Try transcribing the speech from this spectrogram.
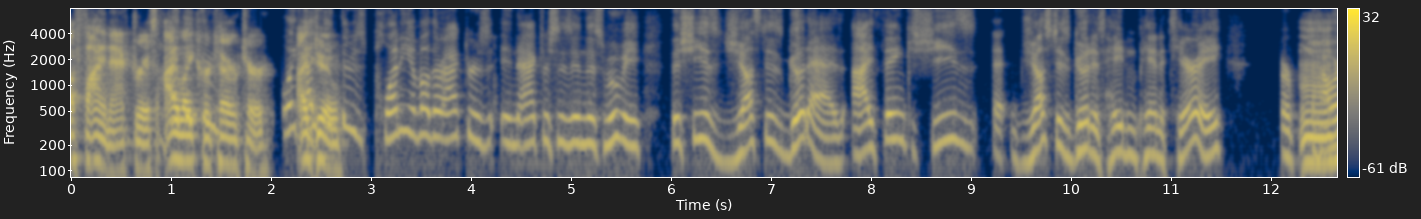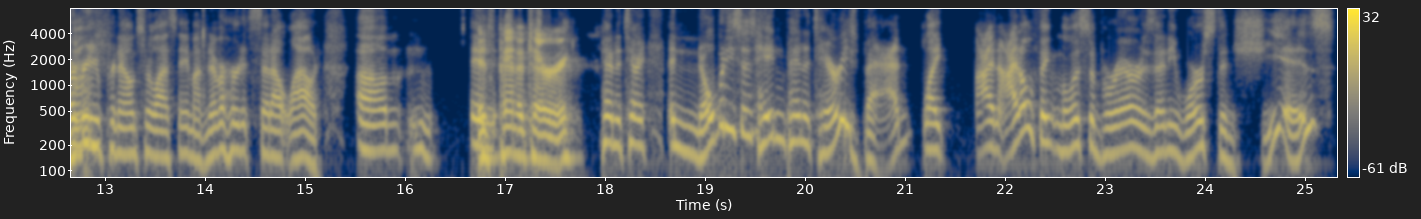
a fine actress. I, I like her character. Like I, I, do. think there's plenty of other actors and actresses in this movie that she is just as good as. I think she's uh, just as good as Hayden Panettiere, or however Mhm. you pronounce her last name. I've never heard it said out loud. Um, it's Panettiere. Panettiere, and nobody says Hayden Panettiere's bad. Like I, I don't think Melissa Barrera is any worse than she is.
